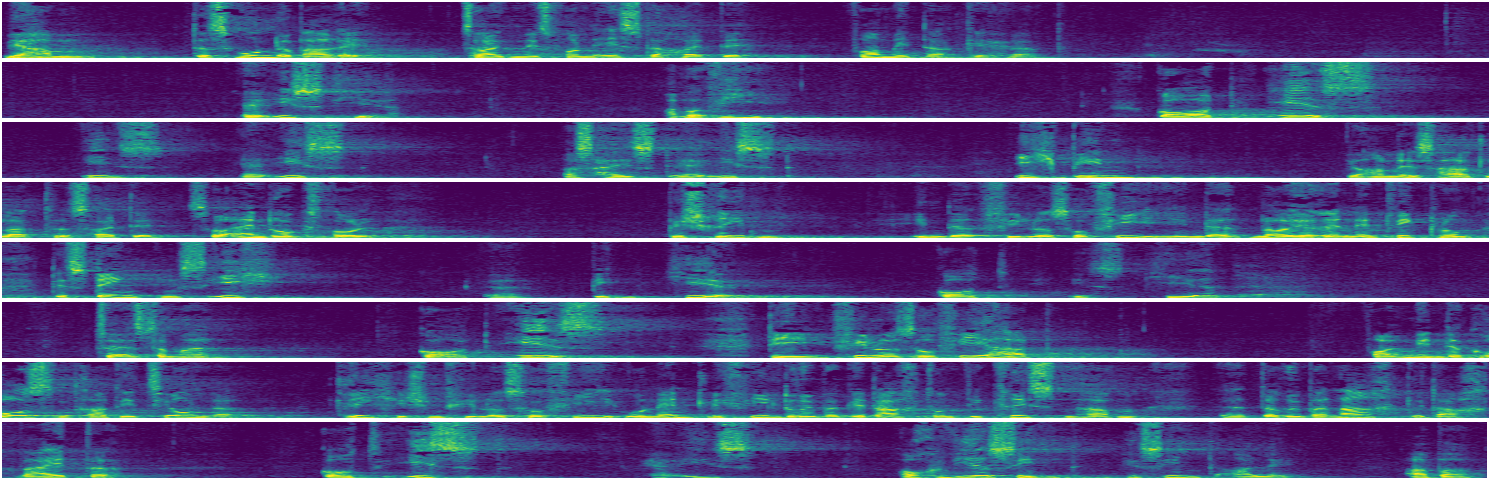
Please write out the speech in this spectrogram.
Wir haben das wunderbare Zeugnis von Esther heute Vormittag gehört. Er ist hier. Aber wie? Gott ist, ist, er ist. Was heißt, er ist? Ich bin, Johannes Hartl hat das heute so eindrucksvoll beschrieben, in der Philosophie, in der neueren Entwicklung des Denkens. Ich äh, bin hier. Gott ist hier. Zuerst einmal, Gott ist. Die Philosophie hat vor allem in der großen Tradition der griechischen Philosophie unendlich viel darüber gedacht und die Christen haben äh, darüber nachgedacht weiter. Gott ist. Er ist. Auch wir sind, wir sind alle, aber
